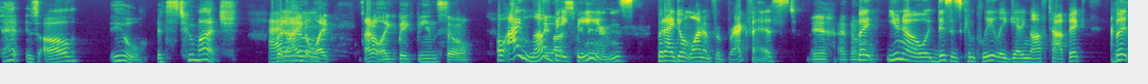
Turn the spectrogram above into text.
that is all ew. It's too much. I but don't I don't know. like I don't like baked beans, so Oh, I love lost baked beans. there. But I don't want them for breakfast. yeah, I don't But know. you know, this is completely getting off topic. But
